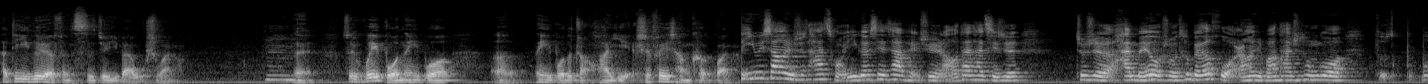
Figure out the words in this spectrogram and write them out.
他第一个月粉丝就一百五十万了，嗯，对，所以微博那一波，呃，那一波的转化也是非常可观的。因为相当于是他从一个线下培训，然后但他其实就是还没有说特别的火，然后你帮他去通过不不不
